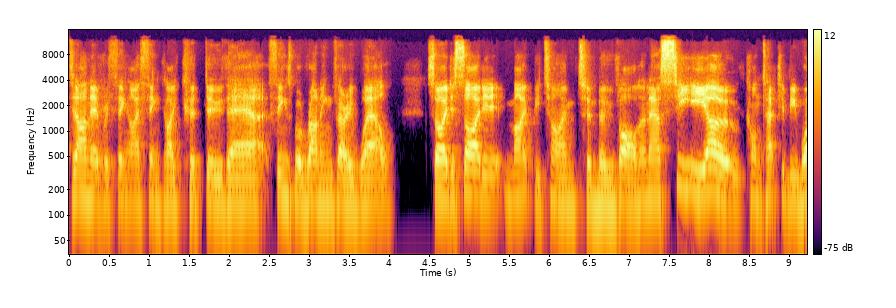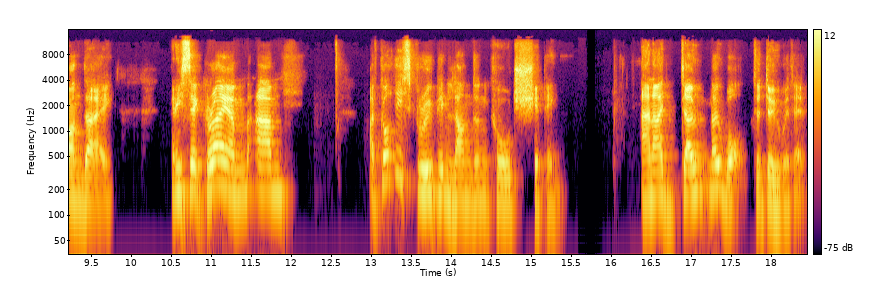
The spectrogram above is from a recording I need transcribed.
done everything I think I could do there. Things were running very well. So I decided it might be time to move on. And our CEO contacted me one day and he said, Graham, um, I've got this group in London called Shipping, and I don't know what to do with it.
